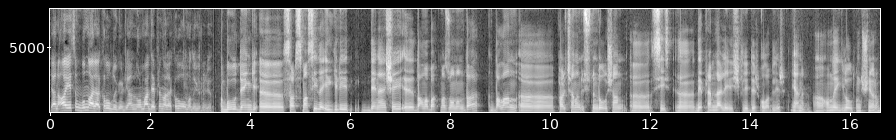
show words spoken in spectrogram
Yani ayetin bununla alakalı olduğu görülüyor. Yani normal depremle alakalı olmadığı görülüyor. Bu denge e, sarsmasıyla ilgili denen şey e, dalma batma zonunda dalan e, parçanın üstünde oluşan e, sis- e, depremlerle ilişkilidir olabilir. Yani e, onunla ilgili olduğunu düşünüyorum.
